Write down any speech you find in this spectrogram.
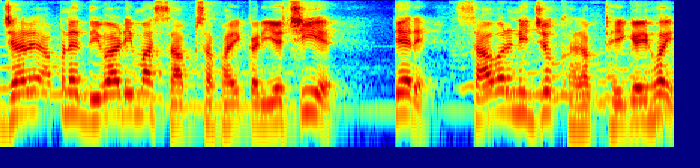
જ્યારે આપણે દિવાળીમાં સાફ સફાઈ કરીએ છીએ, ત્યારે સાવરણી જો ખરાબ થઈ ગઈ હોય,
